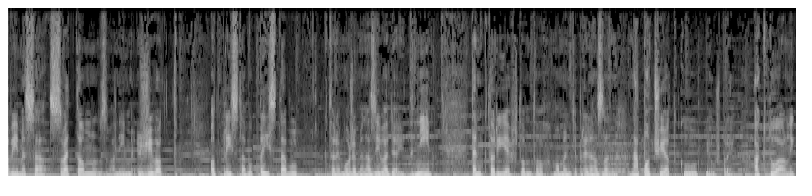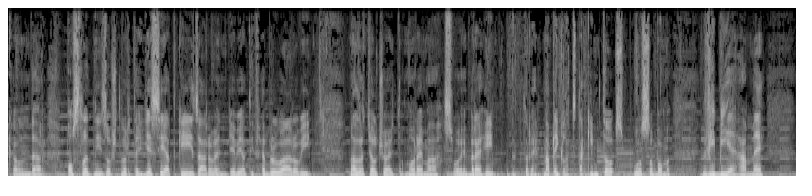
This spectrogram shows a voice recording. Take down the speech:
Bavíme sa svetom zvaným život od prístavu k prístavu, ktoré môžeme nazývať aj dni. Ten, ktorý je v tomto momente pre nás len na počiatku, je už pre aktuálny kalendár posledný zo 4. desiatky, zároveň 9. februárový. No a zatiaľ, čo aj to more má svoje brehy, na ktoré napríklad takýmto spôsobom vybiehame,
